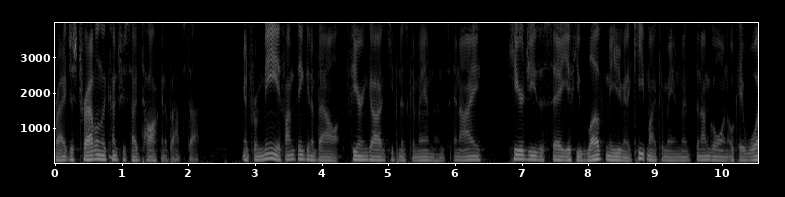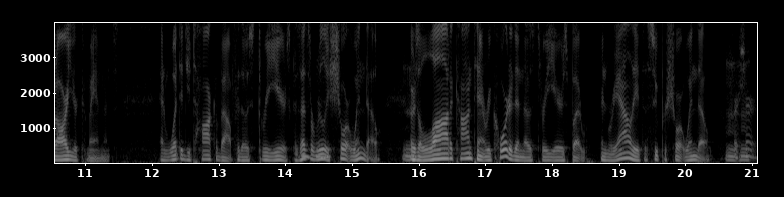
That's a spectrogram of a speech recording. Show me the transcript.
right? Just traveling the countryside talking about stuff. And for me, if I'm thinking about fearing God and keeping his commandments and I hear Jesus say, "If you love me, you're going to keep my commandments," then I'm going, "Okay, what are your commandments?" And what did you talk about for those 3 years? Because that's a really mm-hmm. short window. Mm. There's a lot of content recorded in those three years, but in reality, it's a super short window, mm-hmm. For sure.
